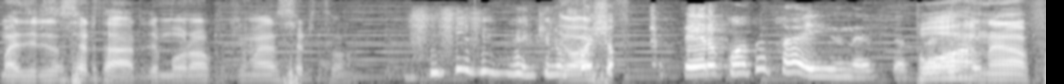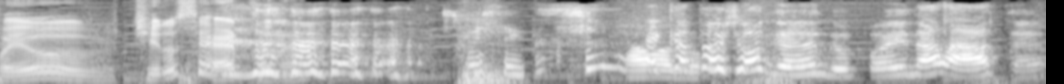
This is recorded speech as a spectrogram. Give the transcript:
Mas eles acertaram, demorou um pouquinho, mas acertou. É que não Eu foi acho- certeiro quanto a Thaís, né? A Porra, Thaís não, foi o tiro certo, né? É que eu tô jogando, foi na lata.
